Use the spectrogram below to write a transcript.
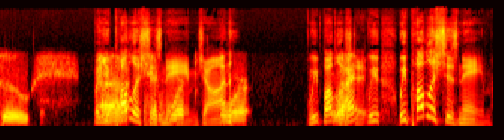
who. But you uh, published his name, John. for- we published What? it. We we published his name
